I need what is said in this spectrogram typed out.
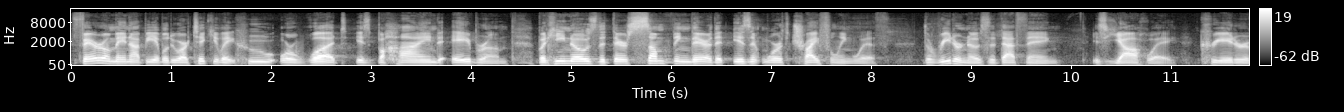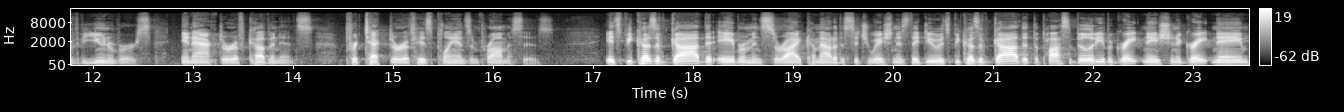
Pharaoh may not be able to articulate who or what is behind Abram, but he knows that there's something there that isn't worth trifling with. The reader knows that that thing is Yahweh, creator of the universe, enactor of covenants, protector of his plans and promises. It's because of God that Abram and Sarai come out of the situation as they do. It's because of God that the possibility of a great nation, a great name,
